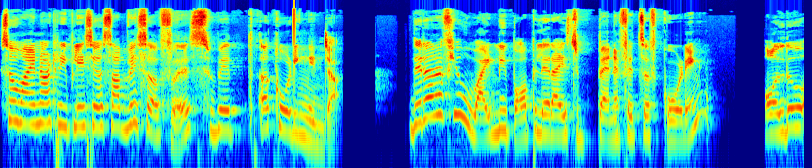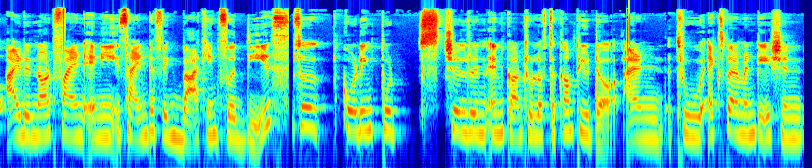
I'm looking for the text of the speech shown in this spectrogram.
So, why not replace your Subway Surfers with a coding ninja? There are a few widely popularized benefits of coding, although I did not find any scientific backing for these. So, coding puts children in control of the computer, and through experimentation,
